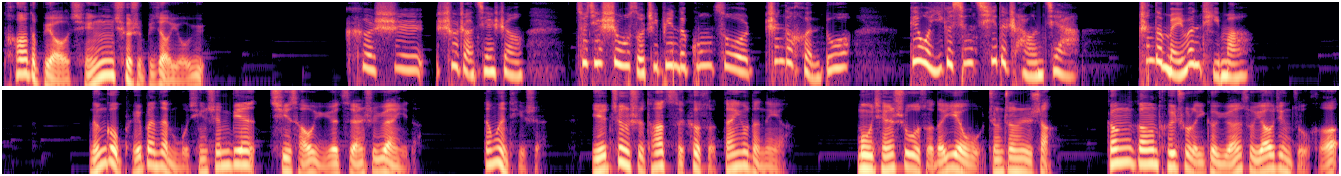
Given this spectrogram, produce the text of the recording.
他的表情却是比较犹豫。可是，社长先生，最近事务所这边的工作真的很多，给我一个星期的长假，真的没问题吗？能够陪伴在母亲身边，七草雨月自然是愿意的。但问题是，也正是他此刻所担忧的那样，目前事务所的业务蒸蒸日上，刚刚推出了一个元素妖精组合，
